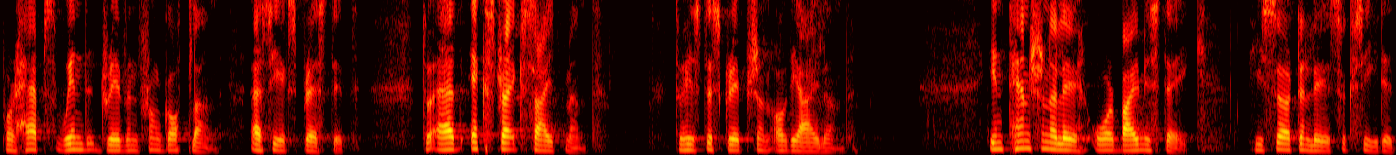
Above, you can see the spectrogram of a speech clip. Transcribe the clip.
perhaps wind driven from Gotland, as he expressed it, to add extra excitement to his description of the island. Intentionally or by mistake, he certainly succeeded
